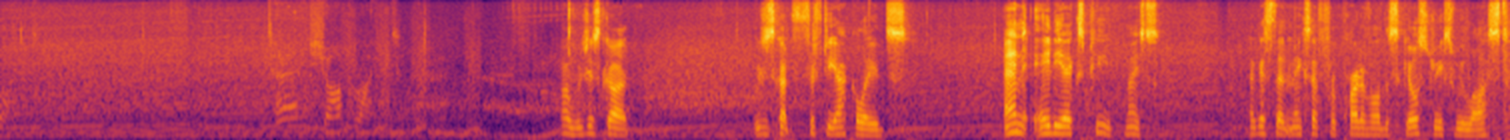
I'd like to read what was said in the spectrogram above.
right. Oh, we just got... We just got 50 accolades. And 80 XP. Nice. I guess that makes up for part of all the skill streaks we lost.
